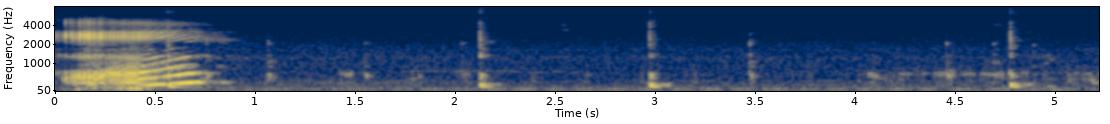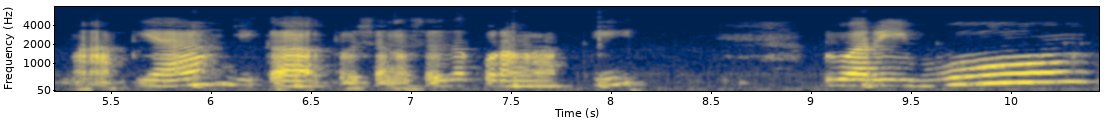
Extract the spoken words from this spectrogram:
Oke. Maaf ya jika tulisan ustazah kurang rapi. 2700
